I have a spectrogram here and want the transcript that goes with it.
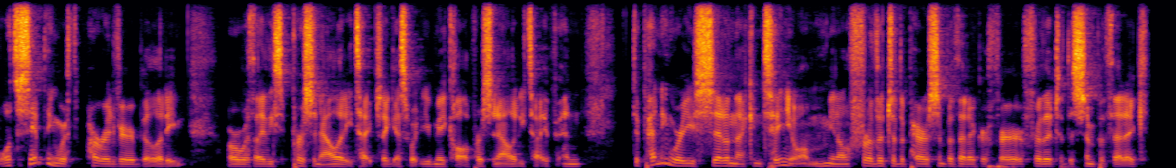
Well, it's the same thing with heart rate variability or with at least personality types, I guess what you may call a personality type. And depending where you sit on that continuum, you know, further to the parasympathetic or further to the sympathetic,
